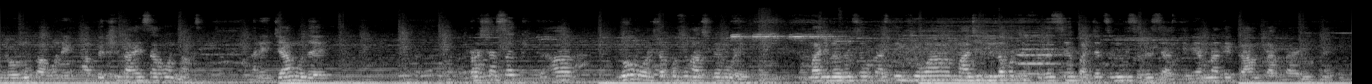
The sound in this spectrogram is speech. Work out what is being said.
निवडणुका होणे अपेक्षित आहे सर्वांनाच. आणि ज्यामध्ये प्रशासक हा दोन वर्षापासून असल्यामुळे माझे नगरसेवक असतील किंवा माझे जिल्हा परिषद सदस्य पंचायत समिती सदस्य असतील यांना ते काम करता येत नाही.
